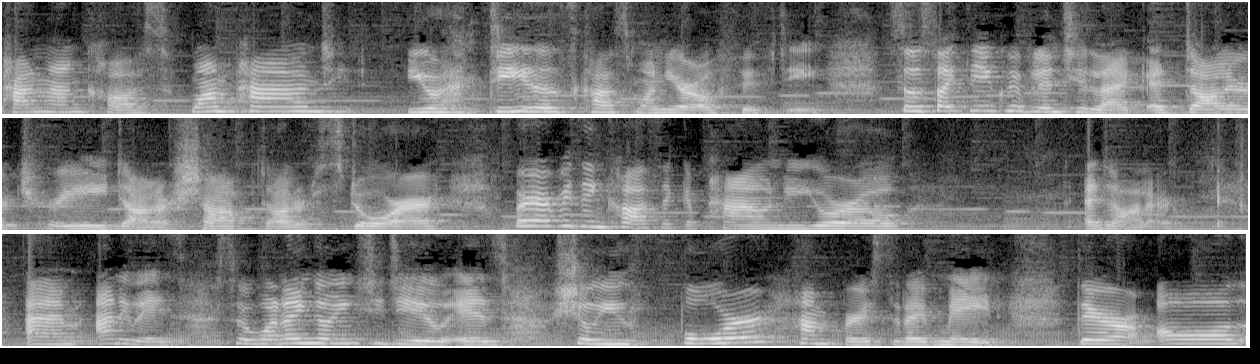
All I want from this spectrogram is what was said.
Poundland costs one pound your Dealz cost one euro 50 so it's like the equivalent to like a dollar tree dollar shop dollar store where everything costs like a pound a euro a dollar um, anyways, so what I'm going to do is show you four hampers that I've made. They're all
